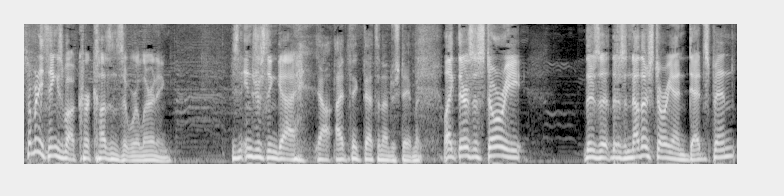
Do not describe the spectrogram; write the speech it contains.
So many things about Kirk Cousins that we're learning. He's an interesting guy. Yeah, I think that's an understatement. Like there's a story there's a there's another story on Deadspin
